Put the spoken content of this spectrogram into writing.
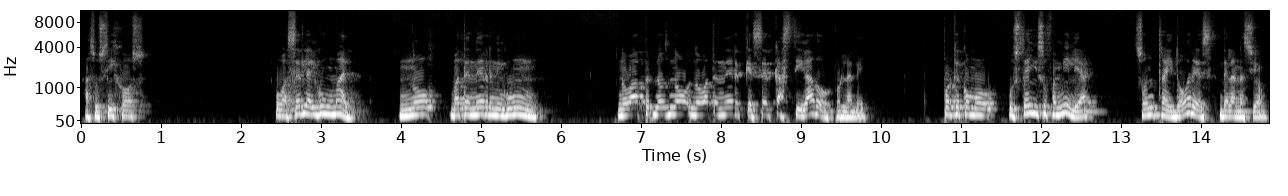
a sus hijos, o hacerle algún mal, no va a tener ningún, no va, no, no va a tener que ser castigado por la ley. Porque como usted y su familia son traidores de la nación,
